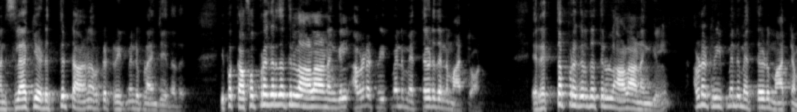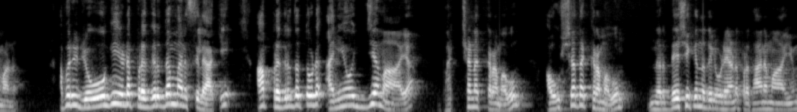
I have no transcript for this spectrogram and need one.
മനസ്സിലാക്കി എടുത്തിട്ടാണ് അവർക്ക് ട്രീറ്റ്മെന്റ് പ്ലാൻ ചെയ്യുന്നത് ഇപ്പൊ കഫപ്രകൃതത്തിലുള്ള ആളാണെങ്കിൽ അവരുടെ ട്രീറ്റ്മെന്റ് മെത്തേഡ് തന്നെ മാറ്റമാണ്. രക്തപ്രകൃതത്തിലുള്ള ആളാണെങ്കിൽ അവരുടെ ട്രീറ്റ്മെന്റ് മെത്തേഡ് മാറ്റമാണ്. അപ്പോൾ ഒരു രോഗിയുടെ പ്രകൃതം മനസ്സിലാക്കി ആ പ്രകൃതത്തോട് അനുയോജ്യമായ ഭക്ഷണക്രമവും ഔഷധക്രമവും നിർദ്ദേശിക്കുന്നതിലൂടെയാണ് പ്രധാനമായും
